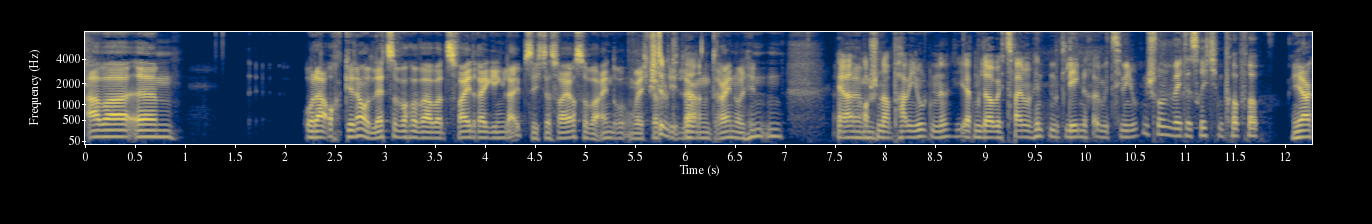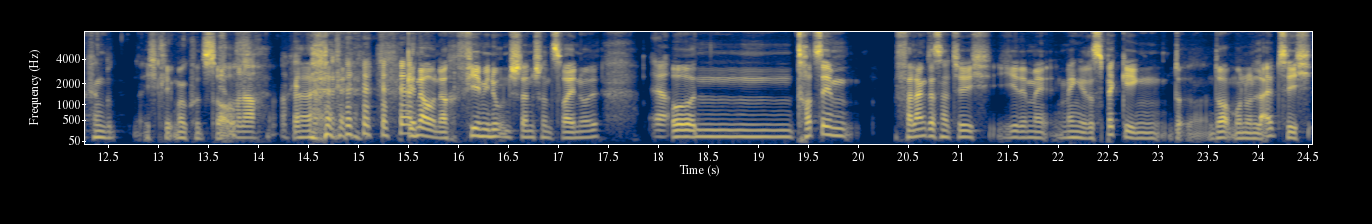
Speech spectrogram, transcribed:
Aber ähm, oder auch genau, letzte Woche war aber 2-3 gegen Leipzig. Das war ja auch so beeindruckend, weil ich glaube, die lagen ja. 3-0 hinten. Ja, ähm, auch schon nach ein paar Minuten, ne? Die hatten, glaube ich, 2-0 hinten gelegen, nach irgendwie 10 Minuten schon, wenn ich das richtig im Kopf habe. Ja, kann, ich klicke mal kurz drauf. Schau mal nach. Okay. genau, nach vier Minuten stand schon 2-0. Ja. Und trotzdem verlangt das natürlich jede Menge Respekt gegen Dortmund und Leipzig,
